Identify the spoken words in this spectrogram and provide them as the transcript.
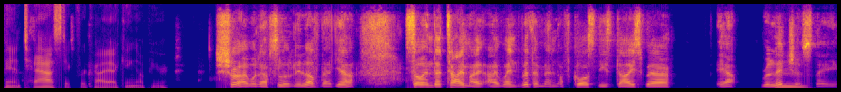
fantastic for kayaking up here. Sure, I would absolutely love that. Yeah. So in that time, I, I went with him, and of course, these guys were, yeah, religious. Mm. They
